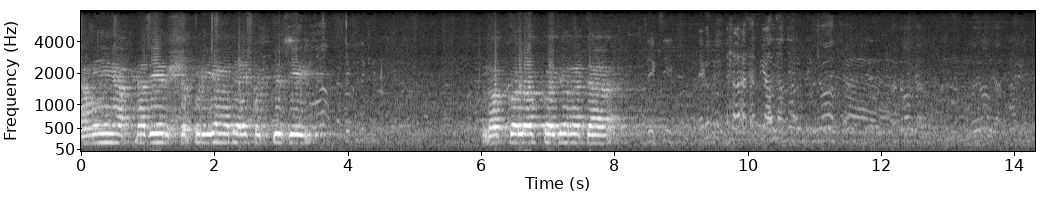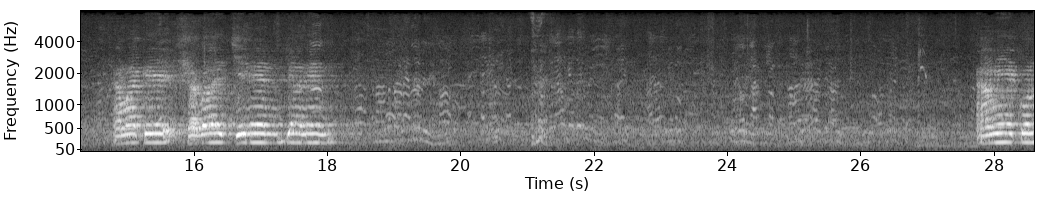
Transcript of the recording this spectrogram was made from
আমি আপনাদের শুক্রিয়া আদায় করতেছি লক্ষ লক্ষ জনতা আমাকে সবাই চেনেন, জানেন। আমি কোন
